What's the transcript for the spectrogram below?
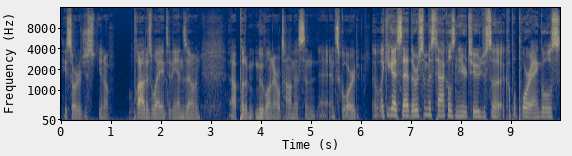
he sort of just you know plowed his way into the end zone, uh, put a move on Earl Thomas, and and scored. Like you guys said, there were some missed tackles in here too, just a, a couple poor angles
